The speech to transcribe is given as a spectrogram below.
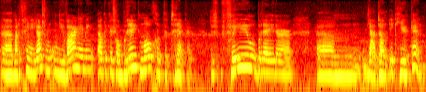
Eh, maar het ging er juist om, om die waarneming elke keer zo breed mogelijk te trekken. Dus veel breder ehm, ja, dan ik hier ken.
